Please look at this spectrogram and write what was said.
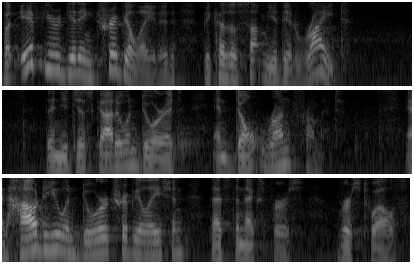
But if you're getting tribulated because of something you did right, then you just got to endure it and don't run from it. And how do you endure tribulation? That's the next verse, verse 12.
